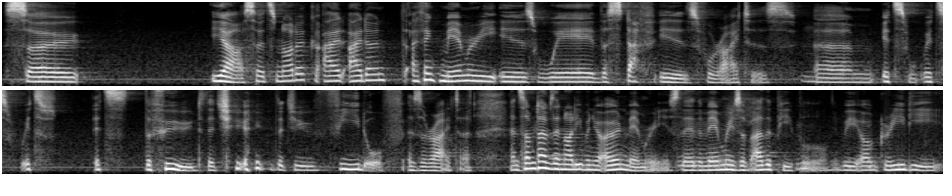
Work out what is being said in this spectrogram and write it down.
so yeah, so it's not a. I, I don't. I think memory is where the stuff is for writers. Mm. Um, it's it's it's it's the food that you that you feed off as a writer, and sometimes they're not even your own memories. They're the Mm. memories of other people. We are greedy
